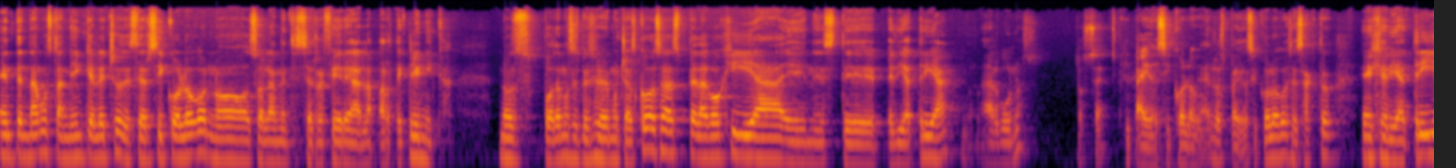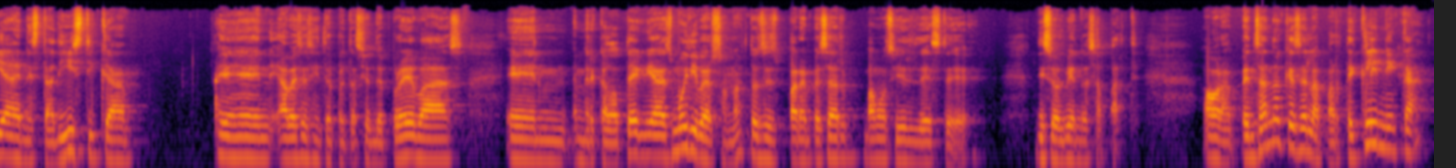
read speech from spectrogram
Entendamos también que el hecho de ser psicólogo no solamente se refiere a la parte clínica. Nos podemos especializar en muchas cosas, pedagogía, en este, pediatría, algunos, no sé. El paidopsicólogo. En los paidopsicólogos, exacto. En geriatría, en estadística, en a veces interpretación de pruebas, en, en mercadotecnia. Es muy diverso, ¿no? Entonces, para empezar, vamos a ir este, disolviendo esa parte. Ahora, pensando que esa es la parte clínica,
